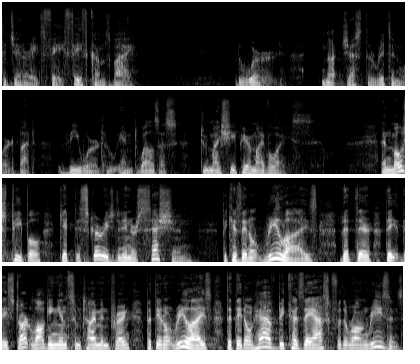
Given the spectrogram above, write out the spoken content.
that generates faith. Faith comes by the Word, not just the written Word, but the Word who indwells us. Do my sheep hear my voice? And most people get discouraged in intercession because they don't realize that they're, they, they start logging in some time in praying, but they don't realize that they don't have because they ask for the wrong reasons.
